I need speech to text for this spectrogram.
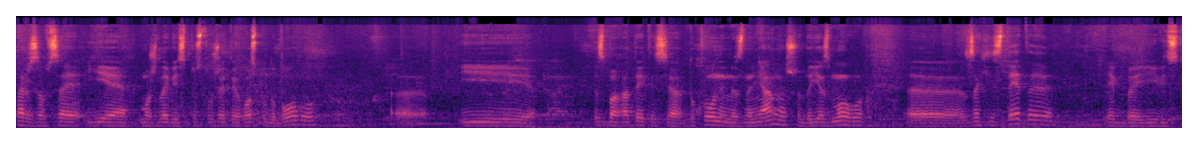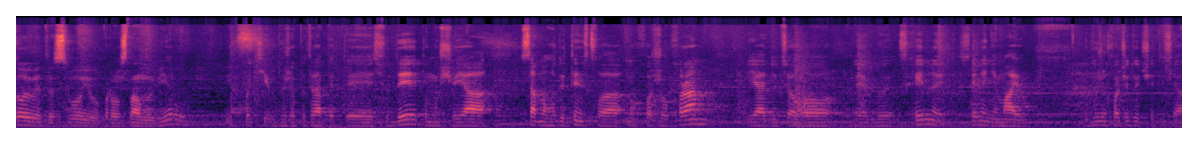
перш за все є можливість послужити Господу Богу е, і збагатитися духовними знаннями, що дає змогу е, захистити якби, і відстоювати свою православну віру. Хотів дуже потрапити сюди, тому що я з самого дитинства ну, ходжу в храм, я до цього якби схильний, схилення маю. Дуже хочу довчитися.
